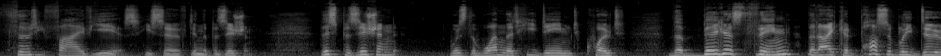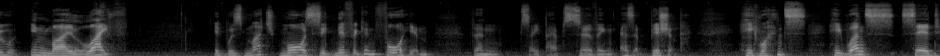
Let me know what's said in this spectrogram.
35 years he served in the position. This position was the one that he deemed, quote, the biggest thing that I could possibly do in my life. It was much more significant for him than, say, perhaps serving as a bishop. He once, he once said,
